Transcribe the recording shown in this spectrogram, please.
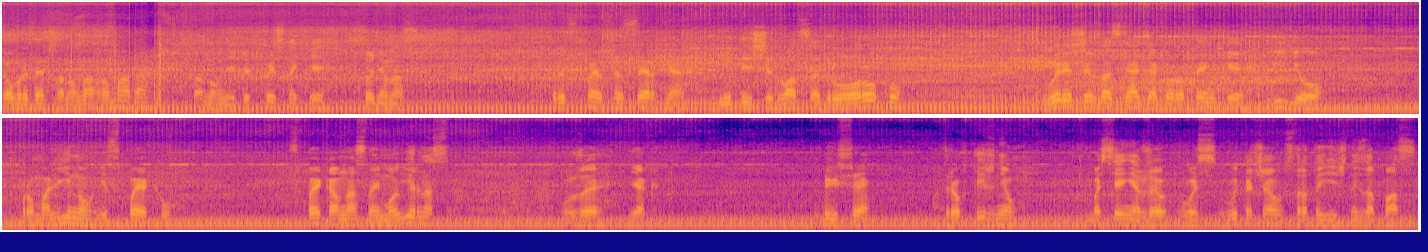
Добрий день, шановна громада, шановні підписники. Сьогодні у нас 31 серпня 2022 року. Вирішив засняти коротеньке відео про маліну і спеку. Спека в нас неймовірна, уже як більше трьох тижнів. Басейн я вже ось викачав стратегічний запас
